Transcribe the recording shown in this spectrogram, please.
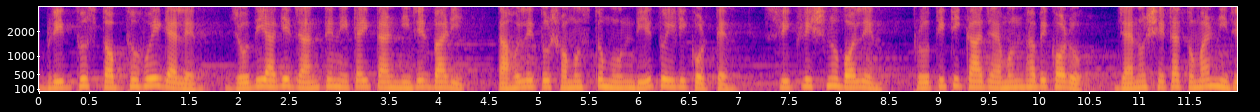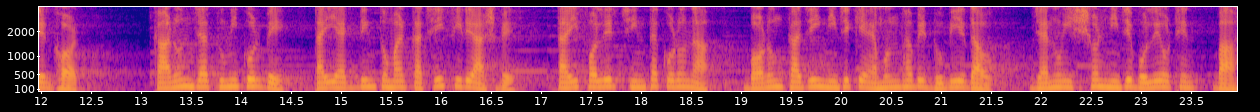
বৃদ্ধ স্তব্ধ হয়ে গেলেন, যদি আগে জানতেন এটাই তার নিজের বাড়ি, তাহলে তো সমস্ত মন দিয়ে তৈরি করতেন। শ্রীকৃষ্ণ বলেন, প্রতিটি কাজ এমনভাবে করো, যেন সেটা তোমার নিজের ঘর। কারণ যা তুমি করবে, তাই একদিন তোমার কাছেই ফিরে আসবে। তাই ফলের চিন্তা করো না, বরং কাজেই নিজেকে এমনভাবে ডুবিয়ে দাও, যেন ঈশ্বর নিজে বলে ওঠেন, বাহ।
